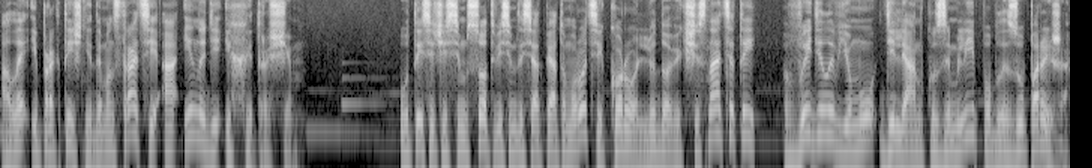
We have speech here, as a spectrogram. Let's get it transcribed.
але і практичні демонстрації, а іноді і хитрощі. У 1785 році король Людовік XVI виділив йому ділянку землі поблизу Парижа.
